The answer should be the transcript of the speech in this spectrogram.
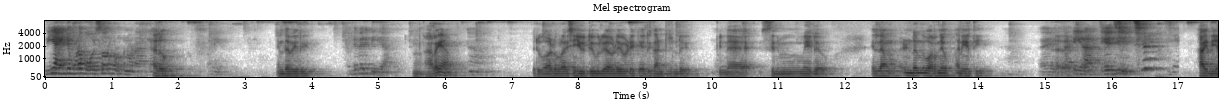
നീ അതിന്റെ കൂടെ വോയിസ് ഓവർ കൊടുക്കണോടാ? അല്ല? ഹലോ എന്താ പേര്? അറിയാം. ഒരുപാട് പ്രാവശ്യം യൂട്യൂബിൽ അവിടെ ഇവിടെയൊക്കെ ആയിട്ട് കണ്ടിട്ടുണ്ട്. പിന്നെ സിനിമയിലോ എല്ലാം ഉണ്ടെന്ന് പറഞ്ഞു അനിയത്തി. ഹായ് ദിയ.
